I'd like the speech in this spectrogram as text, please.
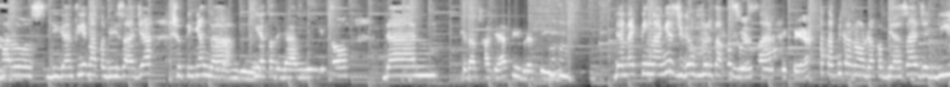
Harus digantiin atau bisa aja syutingnya nggak Terganggu. iya terganggu gitu dan kita harus hati-hati berarti mm-mm. dan acting nangis juga menurut aku Iya, susah gitu ya tapi karena udah kebiasa jadi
